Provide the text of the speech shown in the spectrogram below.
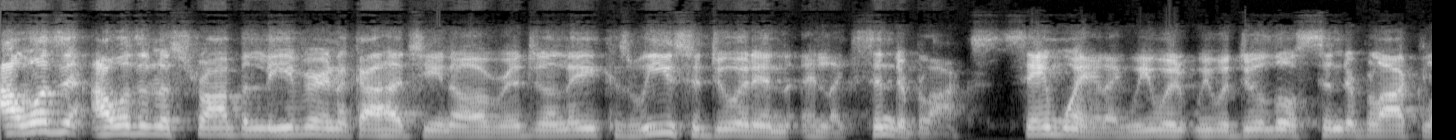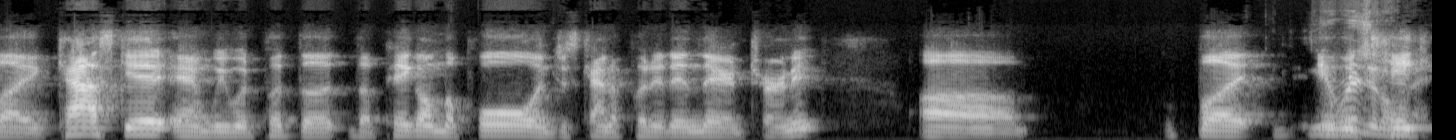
I wasn't I wasn't a strong believer in a cajachino originally because we used to do it in, in like cinder blocks. Same way, like we would we would do a little cinder block like casket and we would put the the pig on the pole and just kind of put it in there and turn it. Um, but The it would take way.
